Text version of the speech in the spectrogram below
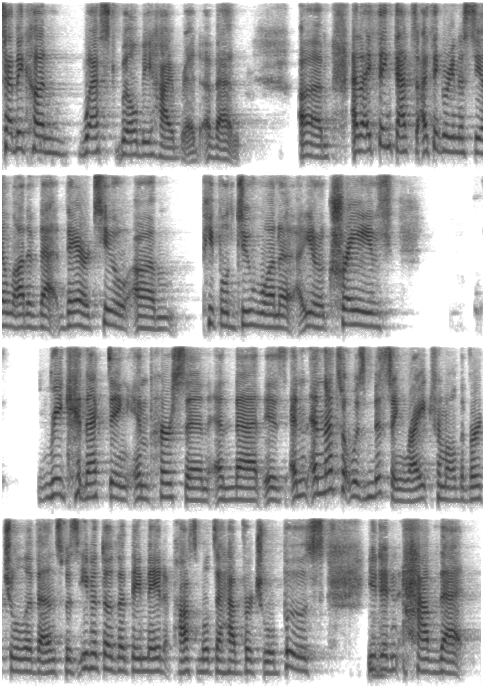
Semicon West will be hybrid event. Um, and I think that's I think we're going to see a lot of that there too. Um, people do want to you know crave reconnecting in person and that is and and that's what was missing right from all the virtual events was even though that they made it possible to have virtual booths you mm-hmm. didn't have that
